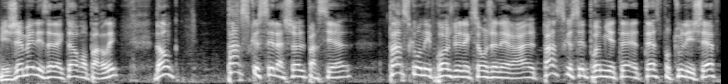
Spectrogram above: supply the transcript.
mais jamais les électeurs ont parlé. Donc, parce que c'est la seule partielle, parce qu'on est proche de l'élection générale, parce que c'est le premier test pour tous les chefs,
